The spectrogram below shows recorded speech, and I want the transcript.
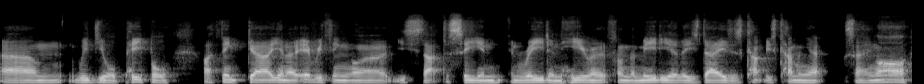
um, with your people. I think uh, you know everything uh, you start to see and, and, read and hear from the media these days is companies coming out saying, "Oh,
